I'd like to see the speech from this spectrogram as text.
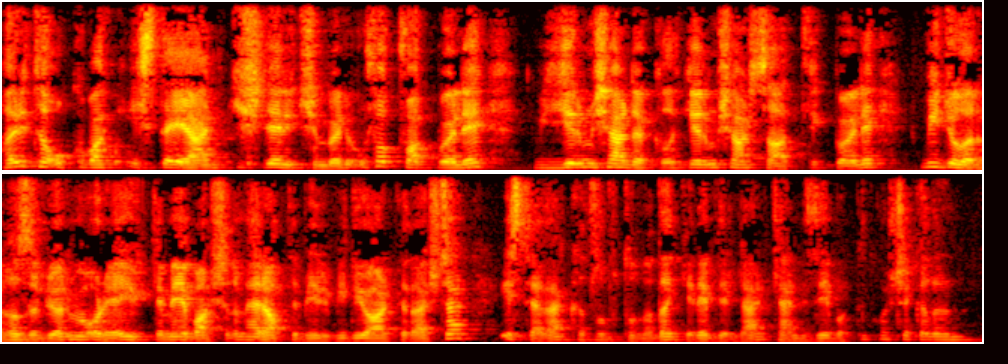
harita okumak isteyen kişiler için böyle ufak ufak böyle 20'şer dakikalık, 20'şer saatlik böyle videoları hazırlıyorum ve oraya yüklemeye başladım. Her hafta bir video arkadaşlar. İsteyen katıl butonuna da gelebilirler. Kendinize iyi bakın. Hoşçakalın.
